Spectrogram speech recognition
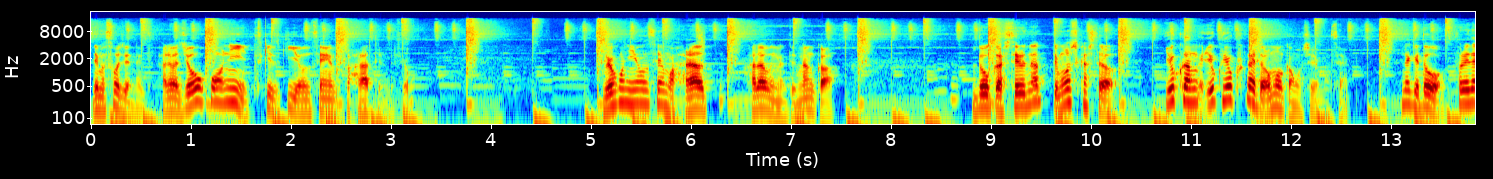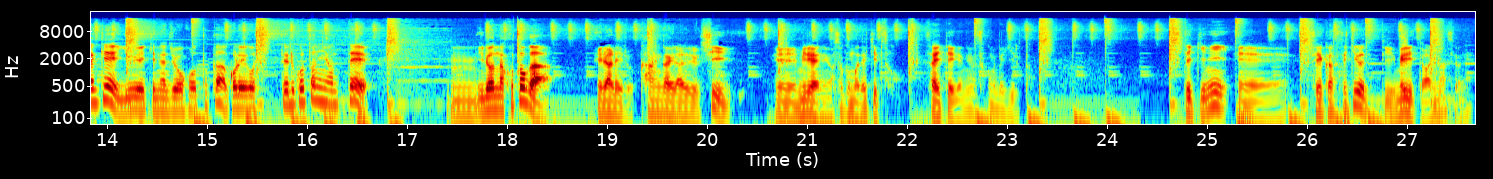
でもそうじゃないです。あれは情報に月々4000円とか払ってるんですよ。情報に4000円も払う払うなんてなんかどうかしてるなってもしかしたらよくよくよく考えたら思うかもしれません。だけどそれだけ有益な情報とかこれを知ってることによって、うん、いろんなことが得られる考えられるし、えー、未来の予測もできると最低限の予測もできると知的に、えー、生活できるっていうメリットありますよね。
